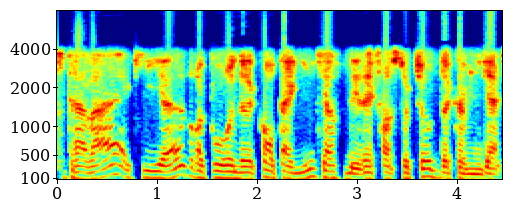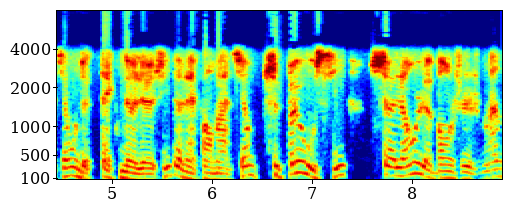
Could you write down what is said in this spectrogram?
qui travaille, qui œuvre pour une compagnie qui offre des infrastructures de communication, de technologie de l'information, tu peux aussi selon le bon jugement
